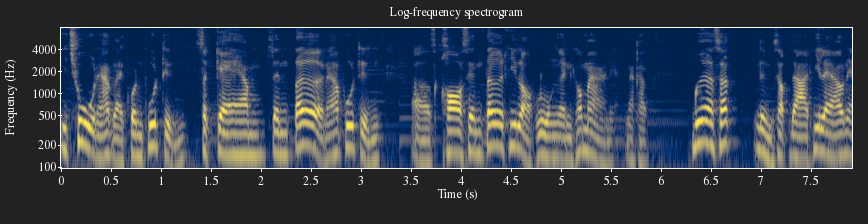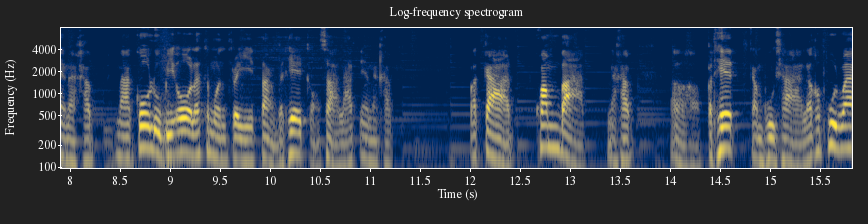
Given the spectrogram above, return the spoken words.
อิชูนะครับหลายคนพูดถึงสแกมเซ็นเตอร์นะครับพูดถึงคอเซ็นเตอร์ที่หลอกลวงเงินเข้ามาเนี่ยนะครับเมื่อสัก 1 สัปดาห์ที่แล้วเนี่ยนะครับมาโกลูบิโอรัฐมนตรีต่างประเทศของสหรัฐเนี่ยนะครับประกาศคว่ำบาตรนะครับประเทศกัมพูชา แล้วก็พูดว่า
